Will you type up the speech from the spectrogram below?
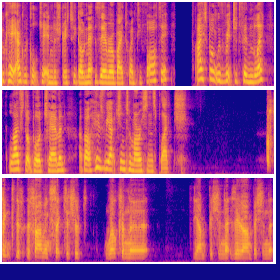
uk agriculture industry to go net zero by 2040 i spoke with richard findlay livestock board chairman about his reaction to morrison's pledge i think the, the farming sector should welcome the the ambition, net zero ambition that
